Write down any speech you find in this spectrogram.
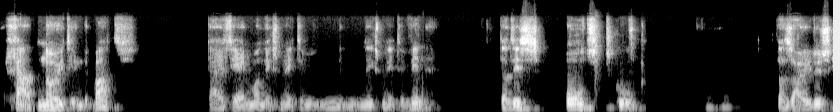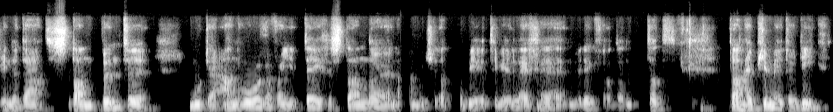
gaat nooit in debat. Daar heeft hij helemaal niks mee te, niks mee te winnen. Dat is old school. Mhm. Dan zou je dus inderdaad standpunten moeten aanhoren van je tegenstander. En dan moet je dat proberen te weerleggen en weet ik veel. Dan, dat, dan heb je methodiek.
